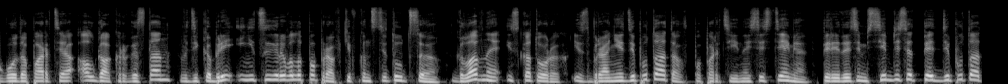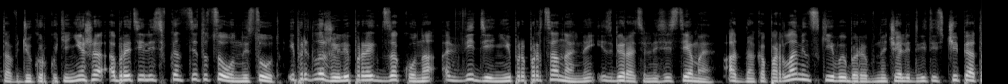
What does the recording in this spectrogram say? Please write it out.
года партия «Алга Кыргызстан» в декабре инициировала поправки в Конституцию, главная из которых – избрание депутатов по партийной системе. Перед этим 75 депутатов Джукуркутинеша обратились в Конституционный суд и предложили проект закона о введении пропорциональной избирательной системы. Однако парламентские выборы выборы в начале 2005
